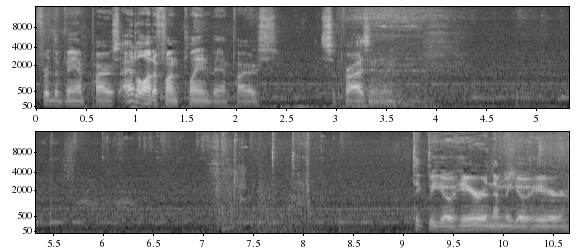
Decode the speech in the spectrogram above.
for the vampires. I had a lot of fun playing vampires, surprisingly. I think we go here and then we go here.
